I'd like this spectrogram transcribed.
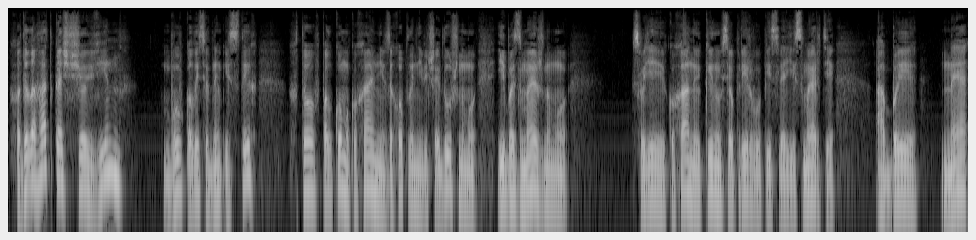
Ходила гадка, що він був колись одним із тих, хто в палкому коханні, в захопленні відчайдушному і безмежному своєю коханою кинувся в прірву після її смерті, аби не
